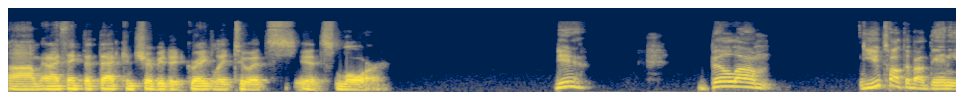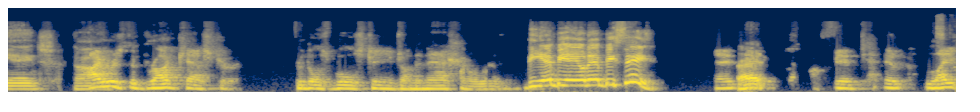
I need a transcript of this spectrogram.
um, and I think that that contributed greatly to its its lore. Yeah, Bill. Um, you talked about Danny Ainge. Uh, I was the broadcaster for those Bulls teams on the national level. the NBA on NBC. And Right. fant- like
